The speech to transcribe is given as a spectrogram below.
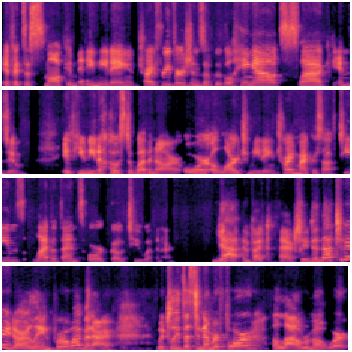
If it's a small committee meeting, try free versions of Google Hangouts, Slack, and Zoom. If you need to host a webinar or a large meeting, try Microsoft Teams, live events, or GoToWebinar. Yeah, in fact, I actually did that today, Darlene, for a webinar, which leads us to number four allow remote work.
